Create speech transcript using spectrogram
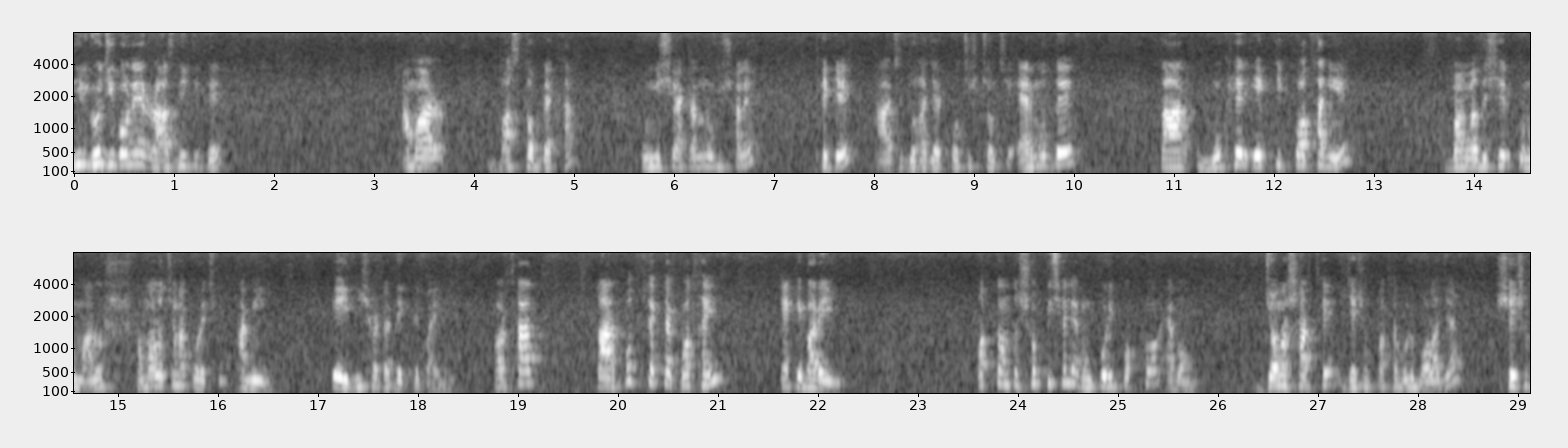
দীর্ঘ জীবনের রাজনীতিতে আমার বাস্তব দেখা উনিশশো একানব্বই সালে থেকে আজ দু হাজার পঁচিশ চলছে। এর মধ্যে তার মুখের একটি কথা নিয়ে বাংলাদেশের কোনো মানুষ সমালোচনা করেছে, আমি এই বিষয়টা দেখতে পাইনি। অর্থাৎ তার প্রত্যেকটা কথাই একেবারেই অত্যন্ত শক্তিশালী এবং পরিপক্ক এবং জনস্বার্থে যেসব কথাগুলো বলা যায় সেই সব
